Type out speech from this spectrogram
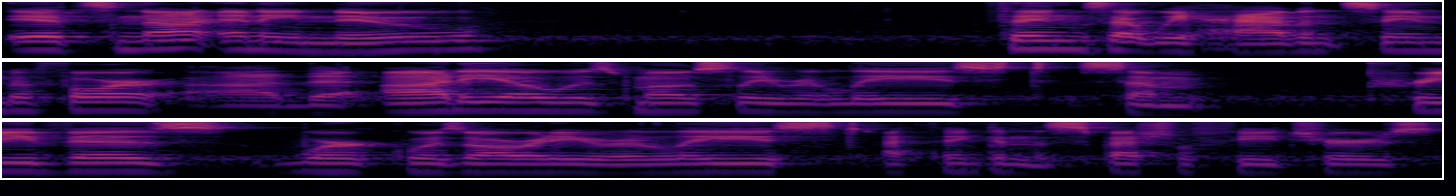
it's not any new things that we haven't seen before. Uh, the audio was mostly released. Some previs work was already released. I think in the special features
